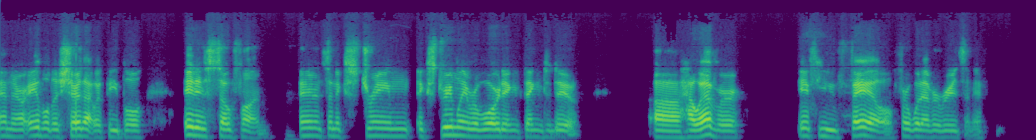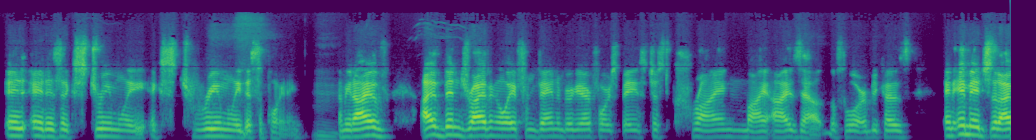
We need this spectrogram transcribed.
and are able to share that with people it is so fun and it's an extreme extremely rewarding thing to do uh, however if you fail for whatever reason if it, it is extremely extremely disappointing Mm. i mean i've i've been driving away from vandenberg air force base just crying my eyes out before because an image that i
